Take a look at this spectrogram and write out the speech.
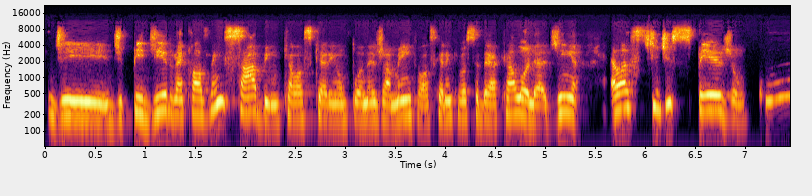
de, de pedir, né, que elas nem sabem que elas querem um planejamento, elas querem que você dê aquela olhadinha, elas te despejam com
